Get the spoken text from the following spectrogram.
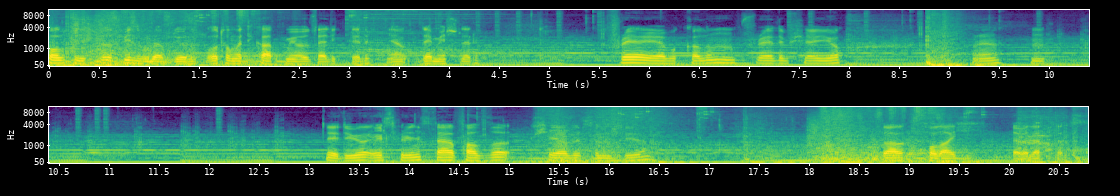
Sol klikle biz vurabiliyoruz. Otomatik atmıyor özellikleri. Yani demeçleri. Freya'ya bakalım. Freya'da bir şey yok. Ne? Hı. Ne diyor? Experience daha fazla şey alırsınız diyor. Daha kolay level atlarız.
